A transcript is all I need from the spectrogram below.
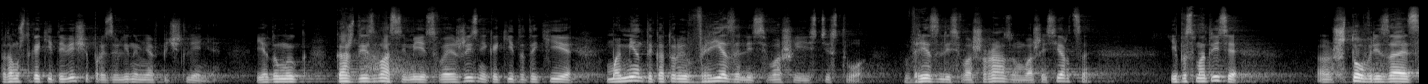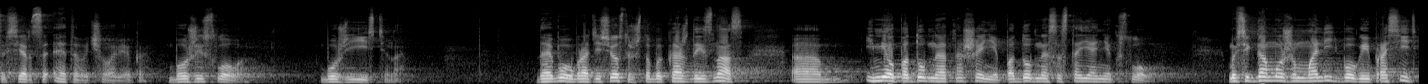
потому что какие-то вещи произвели на меня впечатление. Я думаю, каждый из вас имеет в своей жизни какие-то такие моменты, которые врезались в ваше естество, врезались в ваш разум, в ваше сердце. И посмотрите, что врезается в сердце этого человека. Божье Слово, Божья истина. Дай Бог, братья и сестры, чтобы каждый из нас э, имел подобное отношение, подобное состояние к Слову. Мы всегда можем молить Бога и просить,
